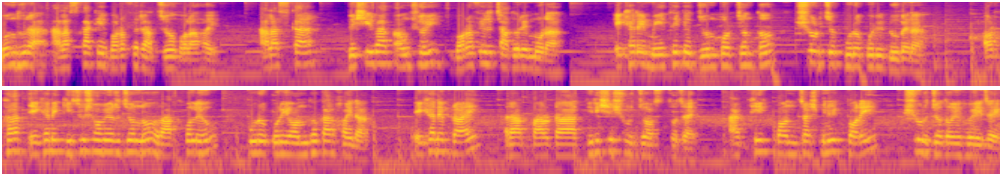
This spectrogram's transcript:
বন্ধুরা, আলাস্কাকে বরফের রাজ্যও বলা হয়। আলাস্কার বেশিরভাগ অংশই বরফের চাদরে মোড়া। এখানে মে থেকে জুন পর্যন্ত সূর্য পুরোপুরি ডুবে না। অর্থাৎ এখানে কিছু সময়ের জন্য রাত হলেও পুরোপুরি অন্ধকার হয় না। এখানে প্রায় রাত বারোটা তিরিশে সূর্য অস্ত যায়, আর ঠিক পঞ্চাশ মিনিট পরেই সূর্যোদয় হয়ে যায়।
